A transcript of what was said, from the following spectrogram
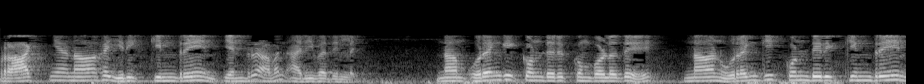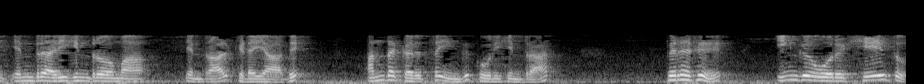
பிராக்ஞனாக இருக்கின்றேன் என்று அவன் அறிவதில்லை. நாம் உறங்கிக் கொண்டிருக்கும் பொழுது நான் உறங்கிக் கொண்டிருக்கின்றேன் என்று அறிகின்றோமா என்றால் கிடையாது. அந்த கருத்தை இங்கு கூறுகின்றார். பிறகு இங்கு ஒரு ஹேது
